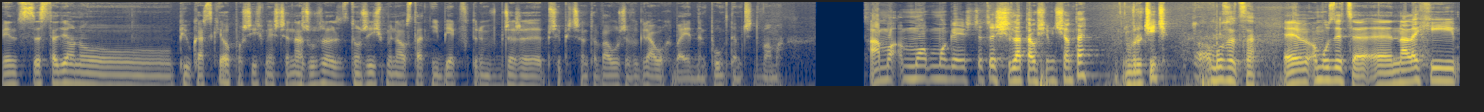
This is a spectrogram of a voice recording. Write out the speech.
Więc ze stadionu piłkarskiego poszliśmy jeszcze na żużel. Zdążyliśmy na ostatni bieg, w którym Wybrzeże przypieczętowało, że wygrało chyba jednym punktem czy dwoma. A mo- mo- mogę jeszcze coś lata 80. wrócić? O muzyce. E, o muzyce. E, na Lechi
